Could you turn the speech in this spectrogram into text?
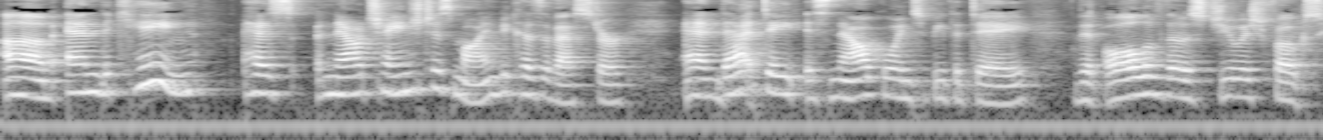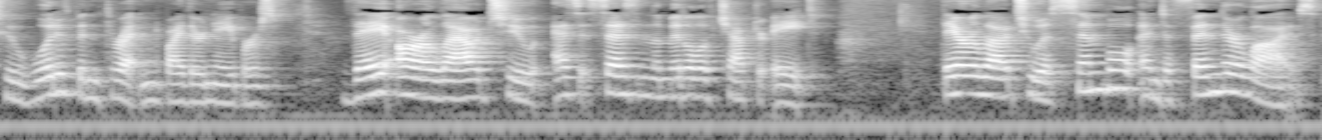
Um, and the king has now changed his mind because of Esther and that date is now going to be the day that all of those Jewish folks who would have been threatened by their neighbors, they are allowed to, as it says in the middle of chapter 8, they are allowed to assemble and defend their lives,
